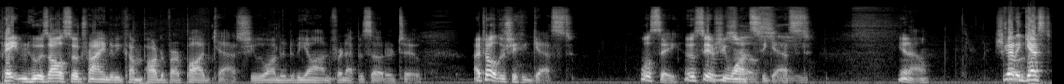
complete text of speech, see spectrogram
Peyton, who is also trying to become part of our podcast, she wanted to be on for an episode or two. I told her she could guest. We'll see. We'll see if she We wants to shall guest. You know, she got a guest.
